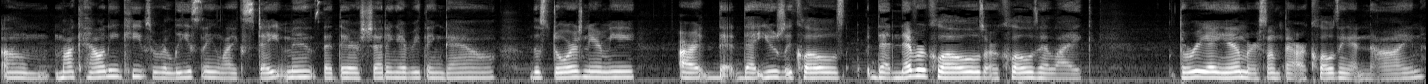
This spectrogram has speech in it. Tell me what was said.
um my county keeps releasing like statements that they're shutting everything down the stores near me are that, that usually close that never close or close at like 3 a.m or something are closing at 9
